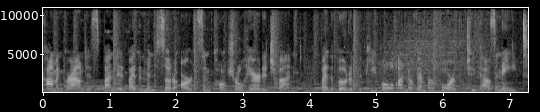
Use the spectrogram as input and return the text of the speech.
Common Ground is funded by the Minnesota Arts and Cultural Heritage Fund by the vote of the people on November 4, 2008.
